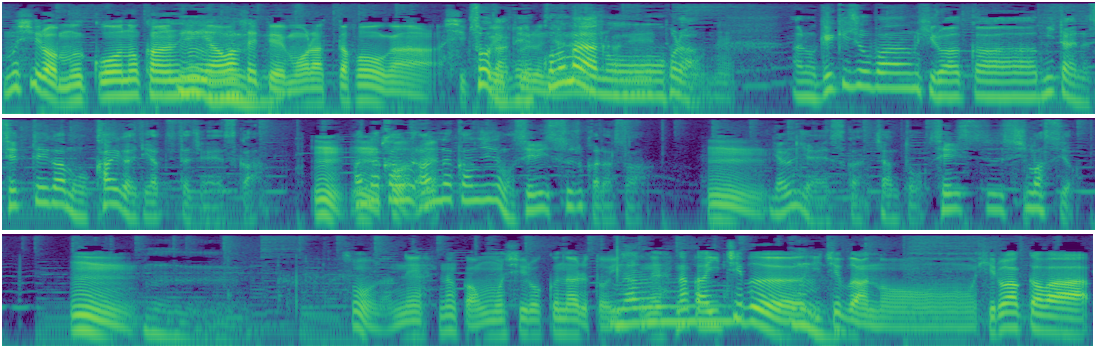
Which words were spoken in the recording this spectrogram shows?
むしろ向こうの感じに合わせてもらった方がしっくりくるんじゃないですか、ね。そうだねこの前あのほらあの、劇場版ヒロアカみたいな設定がもう海外でやってたじゃないですか。うん、あんな感じ、うそうだねあんな感じでも成立するからさ、うん。やるんじゃないですか。ちゃんと。成立しますよ。うんう。ん。そうだね。なんか面白くなるといいですね。なるなんか一部、うん一部あのーヒロアカは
